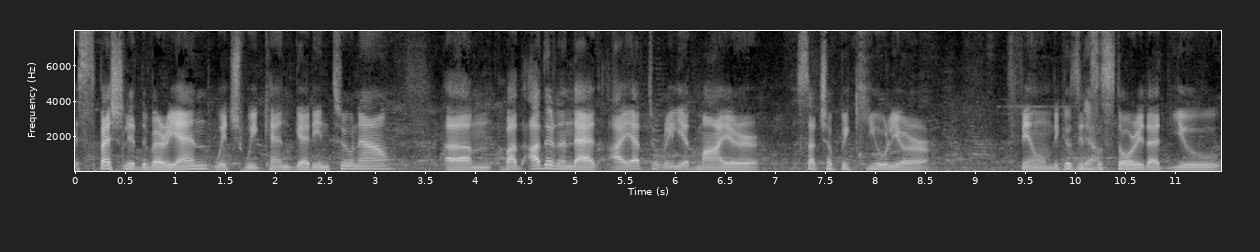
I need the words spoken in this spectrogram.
especially at the very end, which we can't get into now. Um, but other than that, I have to really admire such a peculiar film because it's yeah. a story that you,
